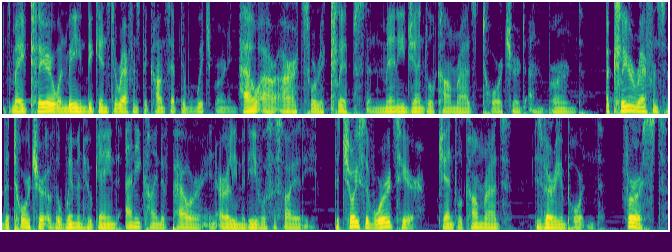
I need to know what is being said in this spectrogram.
It's made clear when Meehan begins to reference the concept of witch burning, how our arts were eclipsed and many gentle comrades tortured and burned. A clear reference to the torture of the women who gained any kind of power in early medieval society. The choice of words here, gentle comrades, is very important. First,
